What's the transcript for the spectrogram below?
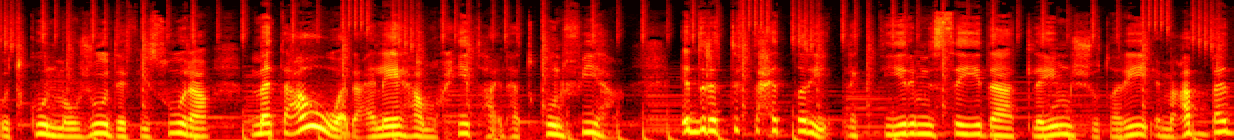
وتكون موجودة في صورة ما تعود عليها محيطها إنها تكون فيها. قدرت تفتح الطريق لكثير من السيدات ليمشوا طريق معبد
